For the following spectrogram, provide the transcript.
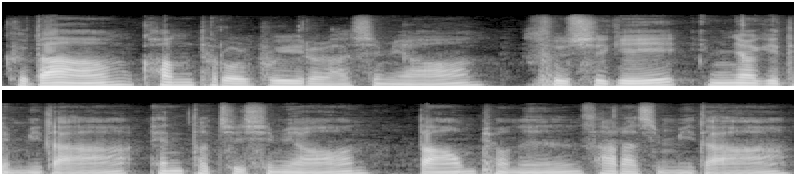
그 다음 Control V를 하시면 수식이 입력이 됩니다. 엔터 치시면 따옴표는 사라집니다.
